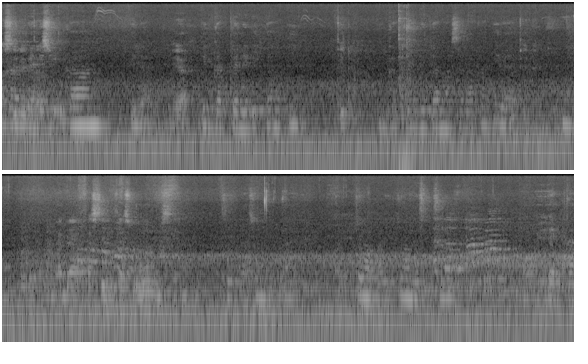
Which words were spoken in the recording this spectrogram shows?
fasilitas pendidikan tidak. Ya tingkat pendidikan tidak tidak. Tingkat pendidikan masyarakat tidak. Tidak. Ada fasilitas umum di sini? Kita cuma cuma kali cuma masjid. Oh iya. Kita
